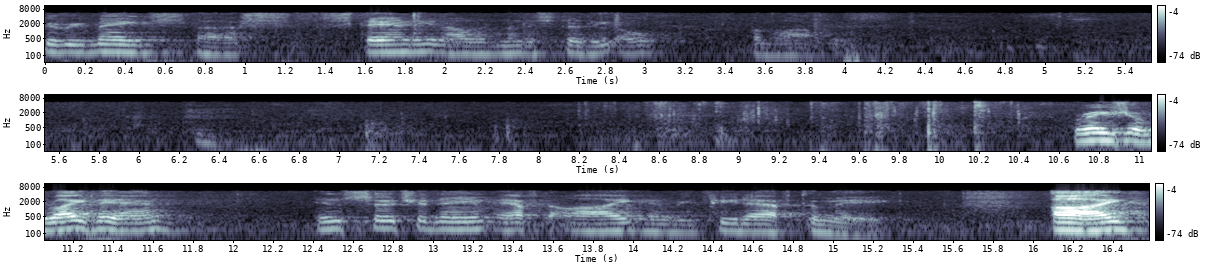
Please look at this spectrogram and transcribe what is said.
if you remain uh, administer the oath of office. Raise your right hand, insert your name after I, and repeat after me. I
